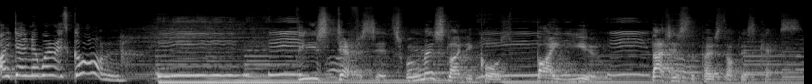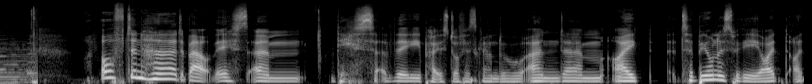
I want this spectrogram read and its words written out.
I don't know where it's gone. These deficits were most likely caused by you. That is the post office case. Often heard about this, um, this the post office scandal, and um, I, to be honest with you, I, I,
